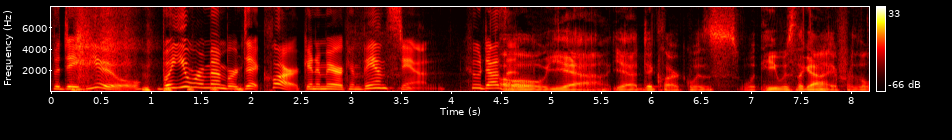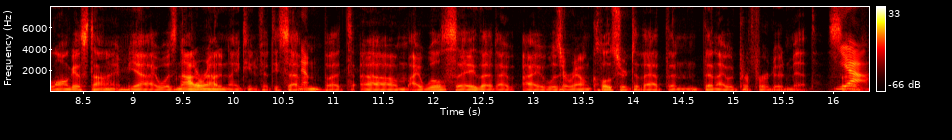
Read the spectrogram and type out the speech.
the debut, but you remember Dick Clark in American Bandstand. Who doesn't? Oh yeah, yeah. Dick Clark was he was the guy for the longest time. Yeah, I was not around in 1957, no. but um, I will say that I, I was around closer to that than than I would prefer to admit. So. Yeah,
